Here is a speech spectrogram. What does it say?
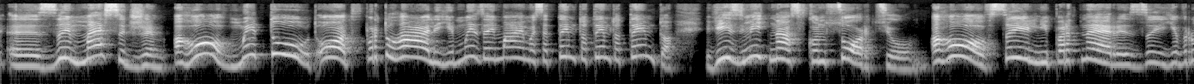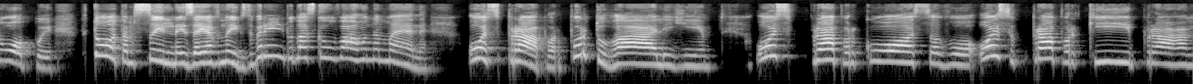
е, з меседжем Агов, ми тут, от в Португалії, ми займаємося тим-то, тим-то, тим-то. Візьміть нас в консорціум. Агов, сильні партнери з Європи. Хто там сильний заявник? Зверніть, будь ласка, увагу на мене. Ось прапор Португалії. Ось прапор Косово, ось прапор Кіпра,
